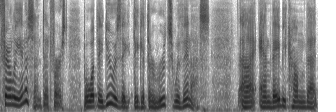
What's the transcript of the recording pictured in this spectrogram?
fairly innocent at first, but what they do is they, they get their roots within us uh, and they become that,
